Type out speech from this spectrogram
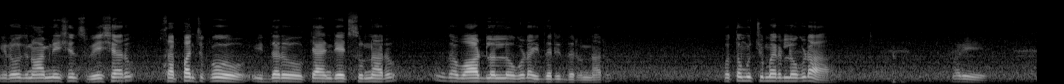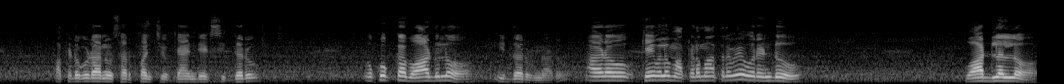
ఈరోజు నామినేషన్స్ వేశారు. సర్పంచ్కు ఇద్దరు క్యాండిడేట్స్ ఉన్నారు. ఇంకా వార్డులలో కూడా ఇద్దరిద్దరు ఉన్నారు. కొత్త ముచ్చుమరిలో కూడా మరి అక్కడ కూడాను సర్పంచ్ క్యాండిడేట్స్ ఇద్దరు. ఒక్కొక్క వార్డులో ఇద్దరు ఉన్నారు. అక్కడ కేవలం అక్కడ మాత్రమే ఓ రెండు వార్డులలో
